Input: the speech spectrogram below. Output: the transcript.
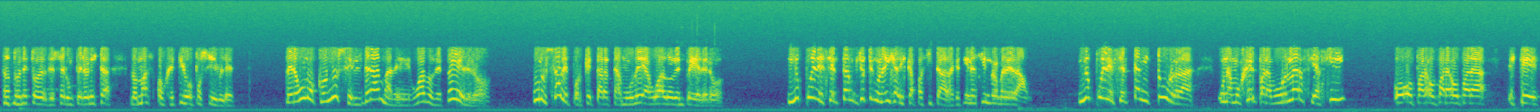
Trato en esto de, ser un peronista lo más objetivo posible. Pero uno conoce el drama de Guado de Pedro. Uno sabe por qué tartamudea Guado de Pedro. Y no puede ser tan... Yo tengo una hija discapacitada que tiene síndrome de Down. Y no puede ser tan turra una mujer para burlarse así o, para o para o para este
